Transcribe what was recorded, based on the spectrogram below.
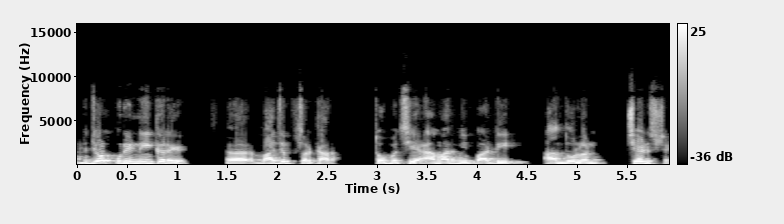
અને જો પૂરી નહીં કરે ભાજપ સરકાર, તો પછી આમ આદમી પાર્ટી આંદોલન છેડશે.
